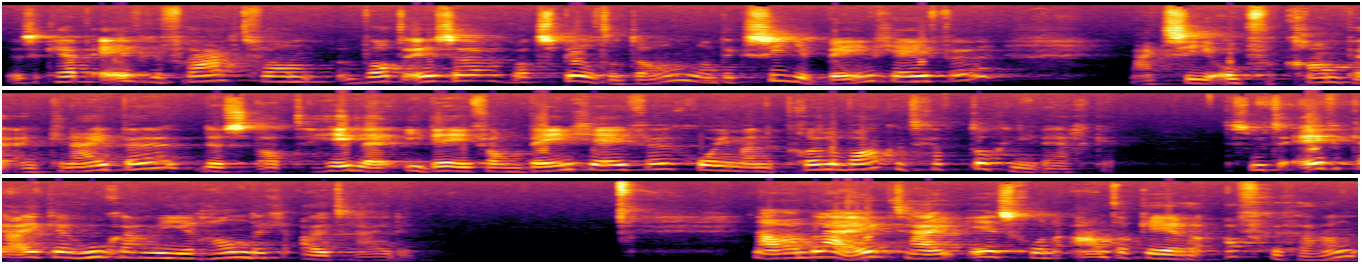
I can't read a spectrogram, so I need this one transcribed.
Dus ik heb even gevraagd van wat is er, wat speelt er dan? Want ik zie je been geven, maar ik zie je ook verkrampen en knijpen. Dus dat hele idee van been geven, gooi je maar in de prullenbak, het gaat toch niet werken. Dus we moeten even kijken hoe gaan we hier handig uitrijden. Nou, en blijkt, hij is gewoon een aantal keren afgegaan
